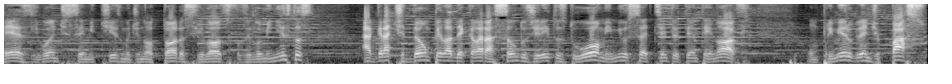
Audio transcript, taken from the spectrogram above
pese o antissemitismo de notórios filósofos iluministas, a gratidão pela Declaração dos Direitos do Homem em 1789, um primeiro grande passo,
